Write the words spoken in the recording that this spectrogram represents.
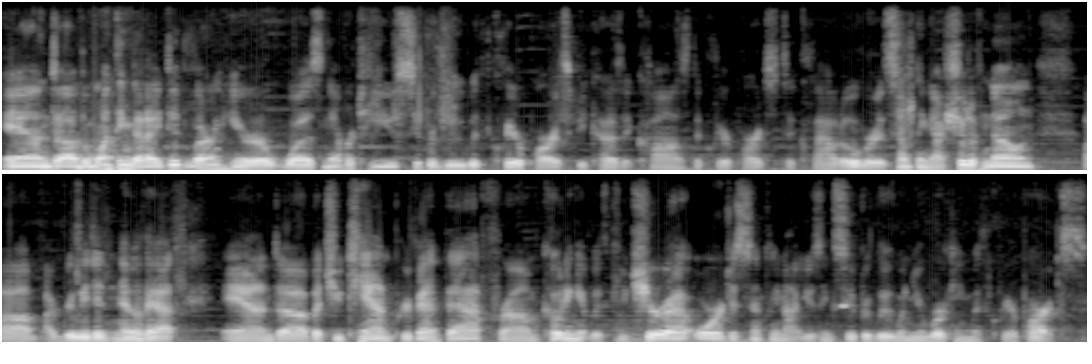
And uh, the one thing that I did learn here was never to use super glue with clear parts because it caused the clear parts to cloud over. It's something I should have known. Um, I really didn't know that. And, uh, but you can prevent that from coating it with Futura or just simply not using super glue when you're working with clear parts.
